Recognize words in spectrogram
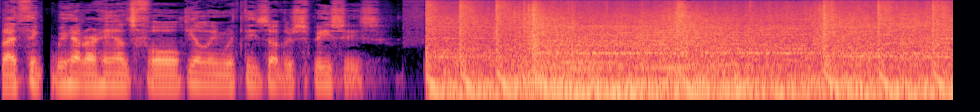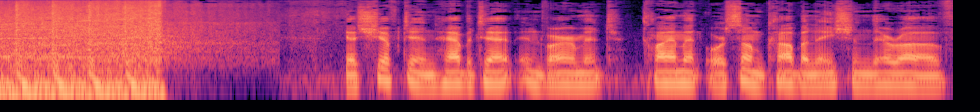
I think we had our hands full dealing with these other species. A shift in habitat, environment, climate, or some combination thereof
